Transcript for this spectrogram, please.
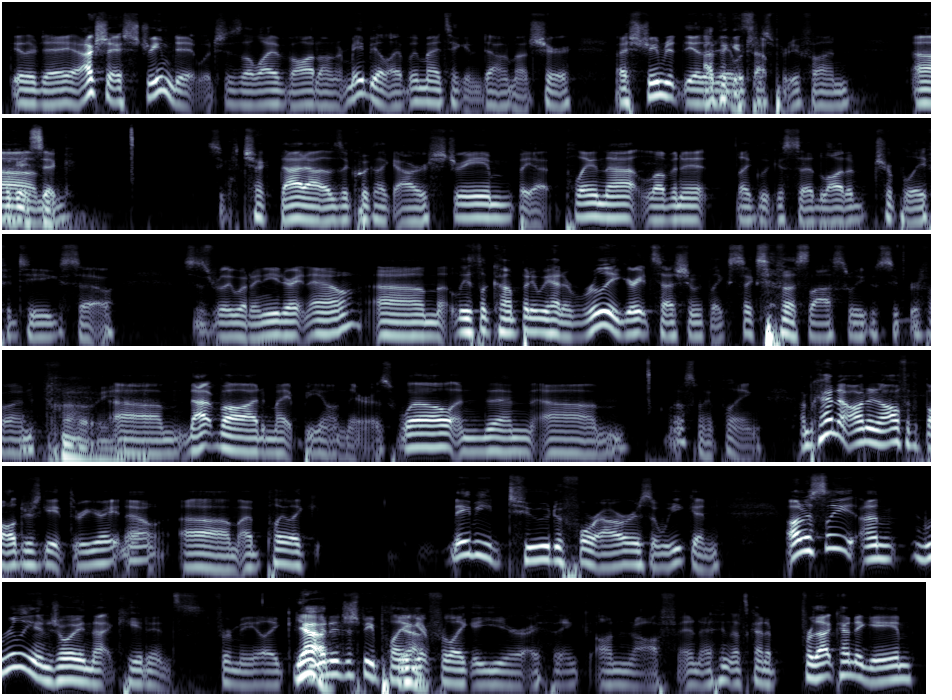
The other day, actually, I streamed it, which is a live VOD on, or maybe a live. We might have taken it down. I'm not sure. I streamed it the other I day, which it's was up. pretty fun. Okay, Um, sick. So you can check that out. It was a quick like hour stream, but yeah, playing that, loving it. Like Lucas said, a lot of AAA fatigue. So this is really what I need right now. Um, Lethal Company, we had a really great session with like six of us last week. It was super fun. Oh yeah. Um, that VOD might be on there as well. And then um, what else am I playing? I'm kind of on and off with Baldur's Gate 3 right now. Um, I play like maybe two to four hours a week. And honestly, I'm really enjoying that cadence for me. Like, Yeah. I'm going to just be playing Yeah. it for like a year, I think, on and off. And I think that's kind of, for that kind of game,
